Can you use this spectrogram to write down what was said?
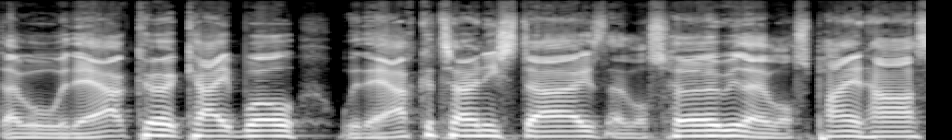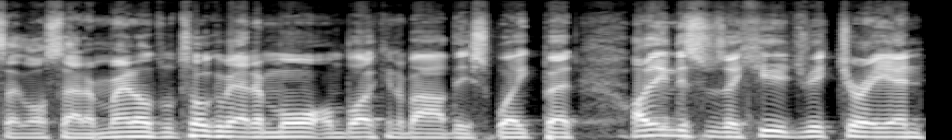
They were without Kurt Capewell, without Kotoni Staggs, They lost Herbie, they lost Payne Haas, they lost Adam Reynolds. We'll talk about it more on Bloke in a Bar this week, but I think this was a huge victory. And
